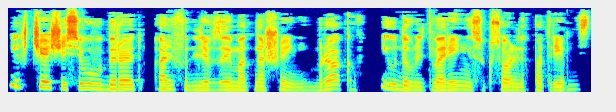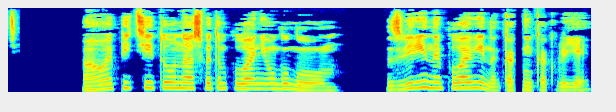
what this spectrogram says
Их чаще всего выбирают альфа для взаимоотношений, браков и удовлетворения сексуальных потребностей. А аппетиты у нас в этом плане ого-го. Звериная половина как-никак влияет.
